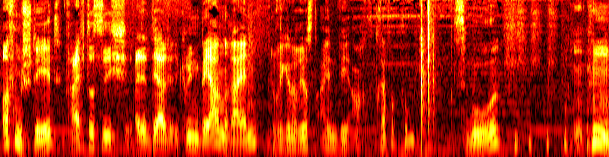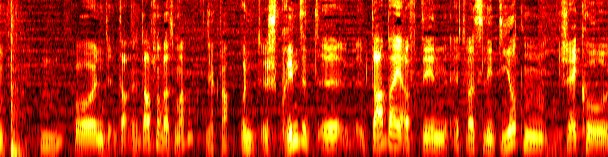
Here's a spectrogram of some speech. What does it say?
offen steht, pfeift er sich eine der grünen Beeren rein. Du regenerierst einen W8 Trefferpunkt. Zwei. Und da, darf noch was machen? Ja, klar. Und sprintet äh, dabei auf den etwas ledierten Jacko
